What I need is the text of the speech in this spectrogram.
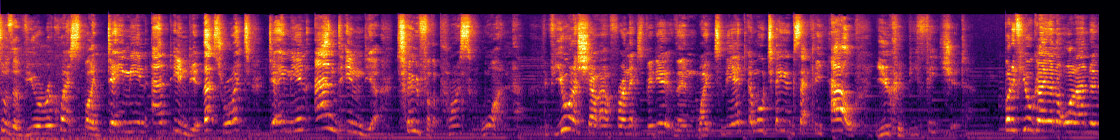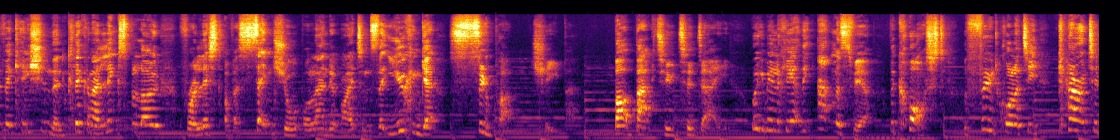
This was a viewer request by Damien and India. That's right, Damien and India. Two for the price of one. If you want to shout out for our next video, then wait to the end and we'll tell you exactly how you could be featured. But if you're going on an Orlando vacation, then click on our links below for a list of essential Orlando items that you can get super cheap. But back to today. We're going to be looking at the atmosphere, the cost, the food quality, character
